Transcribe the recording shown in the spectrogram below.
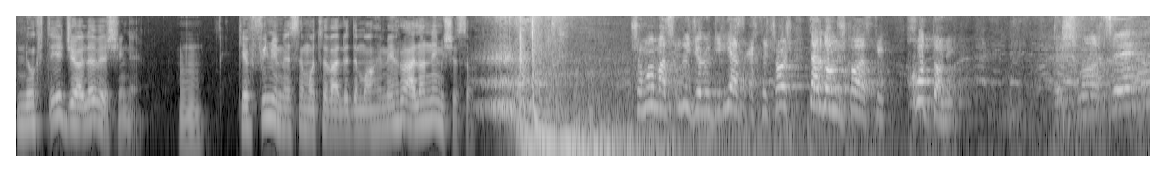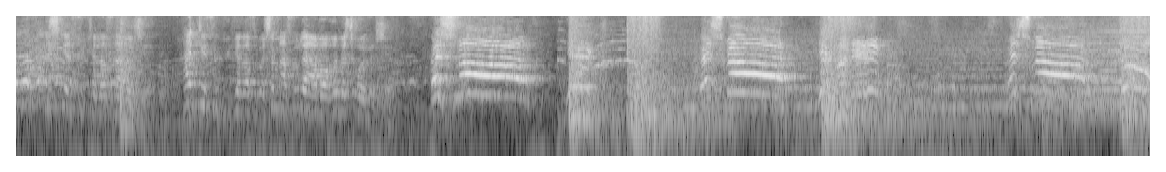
نکته جالبش اینه م. که فیلمی مثل متولد ماه مهر رو الان نمیشه ساخت. شما مسئول جلوگیری از اختشاش در دانشگاه هستید. خود دانید. بشمار چه؟ هیچ کس تو کلاس نباشه. هر کسی تو کلاس باشه مسئول عواقبش خودشه. بشمار! یک! بشمار! یک بشمار! دو!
